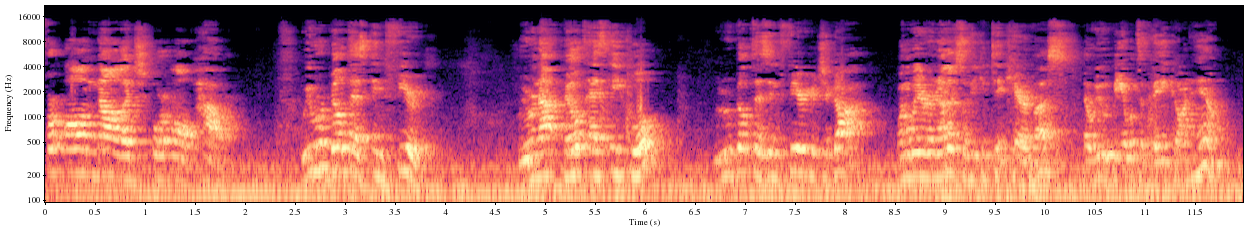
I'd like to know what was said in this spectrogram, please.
for all knowledge or all power. We were built as inferior. We were not built as equal. We were built as inferior to God. One way or another, so He can take care of us, that we would be able to bank on Him.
